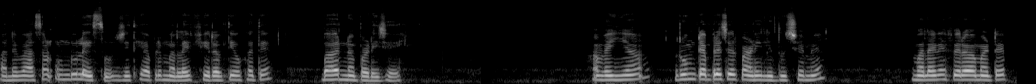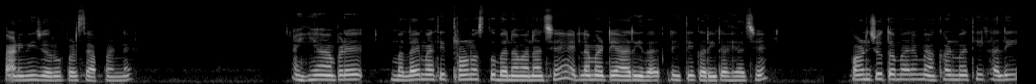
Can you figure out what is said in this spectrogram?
અને વાસણ ઊંડું લઈશું, જેથી આપણે મલાઈ ફેરવતી વખતે બહાર ન પડી જાય. હવે અહીંયા રૂમ ટેમ્પરેચર પાણી લીધું છે મેં. મલાઈને ફેરવવા માટે પાણીની જરૂર પડશે આપણને. અહીંયા આપણે મલાઈમાંથી ત્રણ વસ્તુ બનાવવાના છે, એટલા માટે આ રીતે કરી રહ્યા છે. પણ જો તમારે માખણમાંથી ખાલી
